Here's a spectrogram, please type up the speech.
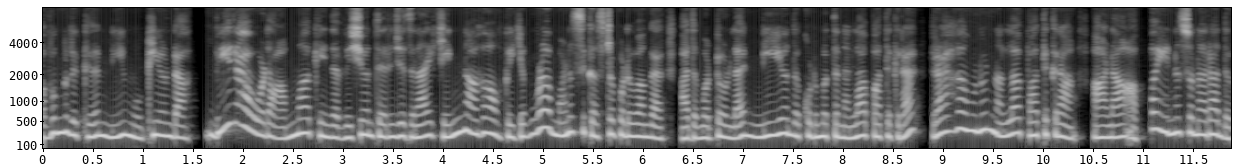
அவங்களுக்கு நீ முக்கியம்டா. வீராவோட அம்மாக்கு இந்த விஷயம் தெரிஞ்சதுன்னா என்னாக அவங்க எவ்வளவு மனசு கஷ்டப்படுவாங்க. அது மட்டும் இல்ல நீயும் இந்த குடும்பத்தை நல்லா பாத்துக்கிற ராகவனும் நல்லா பாத்துக்கிறான். ஆனா அப்பா என்ன சொன்ன சொன்னாரு அந்த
